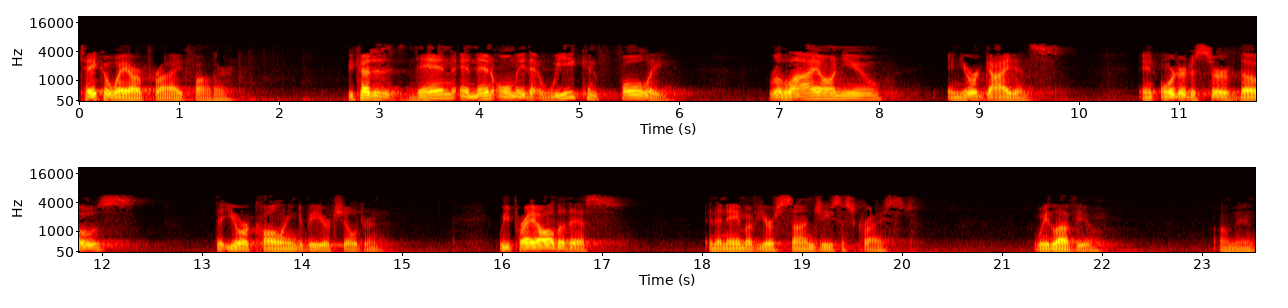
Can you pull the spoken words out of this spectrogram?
Take away our pride, Father. Because it is then and then only that we can fully rely on you and your guidance in order to serve those that you are calling to be your children. We pray all of this in the name of your Son, Jesus Christ. We love you. Amen.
